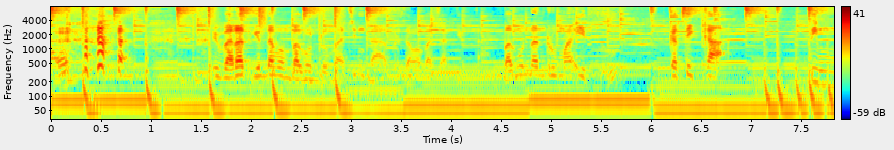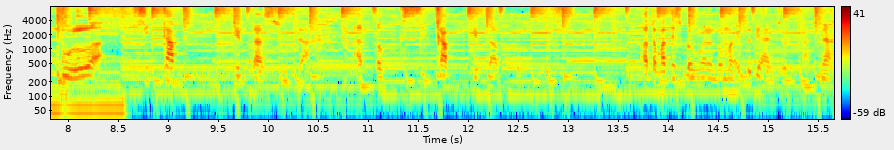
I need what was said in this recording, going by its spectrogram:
Ibarat kita membangun rumah cinta bersama pacar kita. Bangunan rumah itu ketika timbul sikap kita sudah atau sikap kita putus otomatis bangunan rumah itu dihancurkan. Nah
